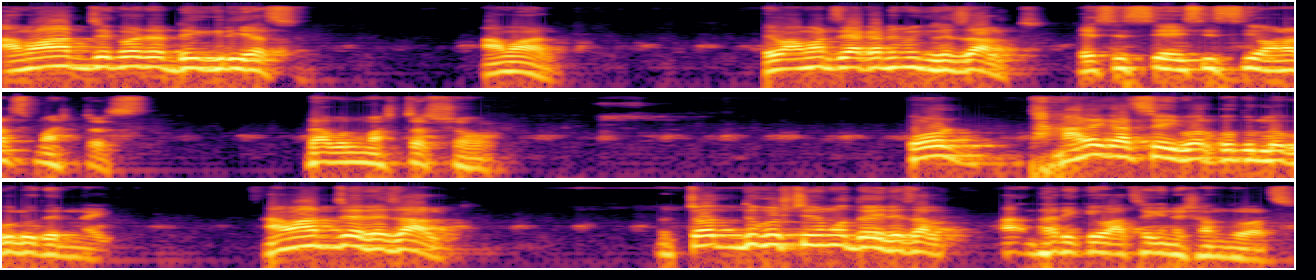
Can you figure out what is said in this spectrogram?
আমার যে কয়টা ডিগ্রি আছে, আমার, এবং আমার যে academic result SSC HSC honours masters double master সহ, ওর ধারে কাছে এই বরকতুল্লাহ গুলুদের নাই। আমার যে রেজাল্ট চোদ্দ গোষ্ঠীর মধ্যে রেজাল্ট ধারী কেউ আছে কিনা সন্দেহ আছে।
